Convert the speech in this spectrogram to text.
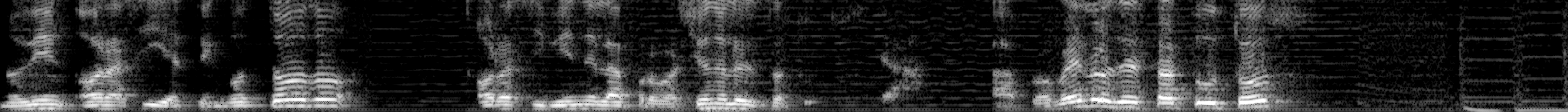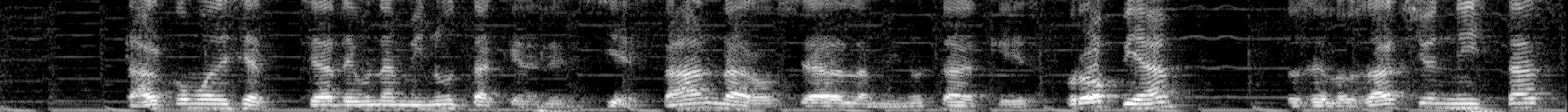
Muy bien, ahora sí ya tengo todo. Ahora sí viene la aprobación de los estatutos. Ya, aprobé los estatutos. Tal como decía, sea de una minuta que les decía estándar o sea de la minuta que es propia. Entonces los accionistas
